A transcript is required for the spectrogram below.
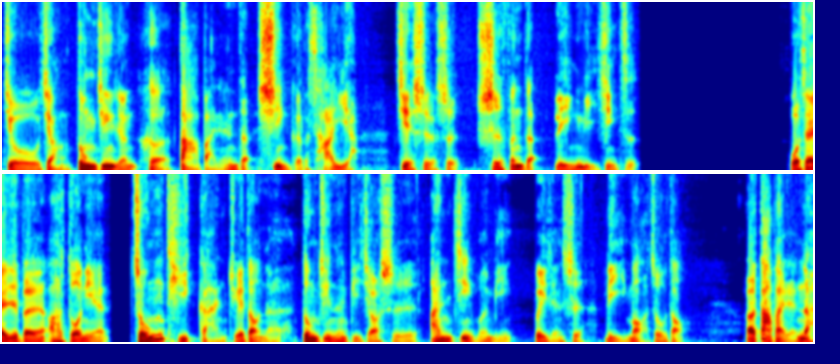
就将东京人和大阪人的性格的差异啊，揭示的是十分的淋漓尽致。我在日本二十多年，总体感觉到呢，东京人比较是安静文明，为人是礼貌周到，而大阪人呢，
